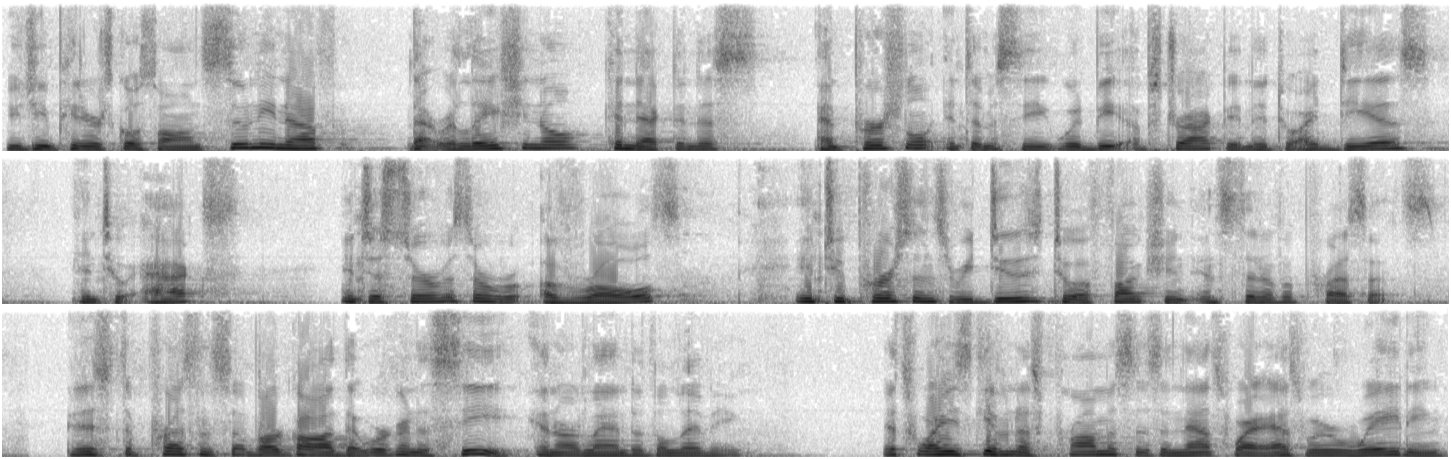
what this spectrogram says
Eugene Peters goes on soon enough, that relational connectedness and personal intimacy would be abstracted into ideas, into acts, into service of roles, into persons reduced to a function instead of a presence. It is the presence of our God that we're going to see in our land of the living. That's why he's given us promises, and that's why as we're waiting,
